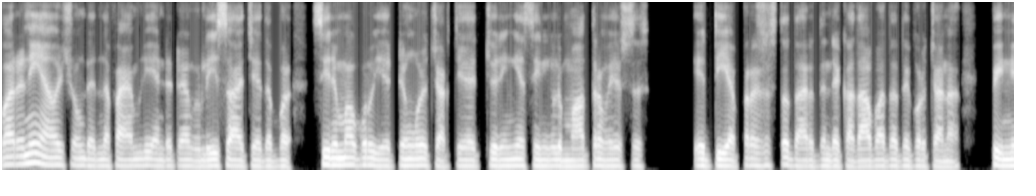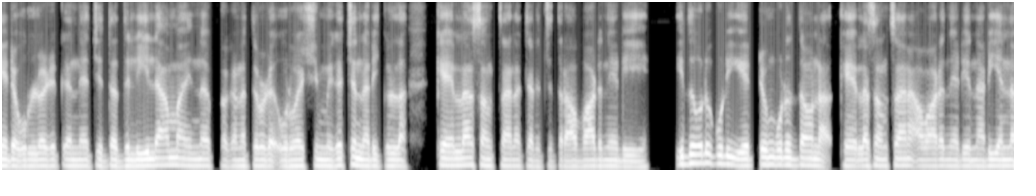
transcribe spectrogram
ഭരണി ആവശ്യമുണ്ട് എന്ന ഫാമിലി എന്റർടൈനർ റിലീസ് ചെയ്തപ്പോൾ സിനിമാപൂർവം ഏറ്റവും കൂടുതൽ ചർച്ചയായ ചുരുങ്ങിയ സിനിമകൾ മാത്രം എത്തിയ പ്രശസ്ത താരത്തിന്റെ കഥാപാത്രത്തെക്കുറിച്ചാണ്. പിന്നീട് ഉള്ളൊഴുക്ക് എന്ന ചിത്രത്തിൽ ലീലാമ എന്ന പ്രകടനത്തിലൂടെ ഉർവശി മികച്ച നടിക്കുള്ള കേരള സംസ്ഥാന ചലച്ചിത്ര അവാർഡ് നേടി. ഇതോടുകൂടി ഏറ്റവും കൂടുതൽ തവണ കേരള സംസ്ഥാന അവാർഡ് നേടിയ നടി എന്ന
